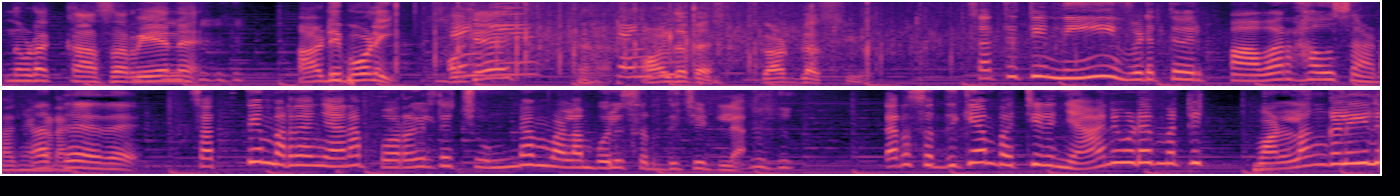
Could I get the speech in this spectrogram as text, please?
നമ്മുടെ കസറിയനെ അടിപൊളി. Okay all the best God bless you സത്യത്തിൽ നീ ഇവിടുത്തെ ഒരു പവർ ഹൗസ് ആണ് ഞങ്ങളുടെ അതെ അതെ. സത്യം പറഞ്ഞാൽ ഞാൻ ആ പുറകിലത്തെ ചുണ്ടൻ വള്ളം പോലും ശ്രദ്ധിച്ചിട്ടില്ല. കാരണം ശ്രദ്ധിക്കാൻ പറ്റില്ല ഞാനിവിടെ മറ്റേ വള്ളംകളിയിൽ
